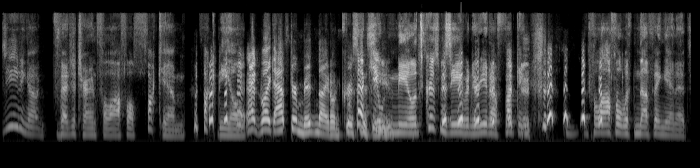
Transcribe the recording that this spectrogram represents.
He's eating a vegetarian falafel. Fuck him. Fuck Neil. At like after midnight on Christmas Fuck you, Eve. Neil. It's Christmas Eve and you're eating a fucking falafel with nothing in it.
